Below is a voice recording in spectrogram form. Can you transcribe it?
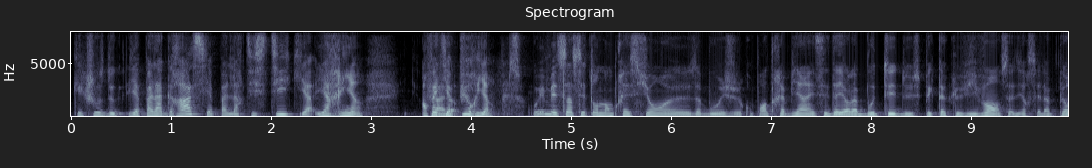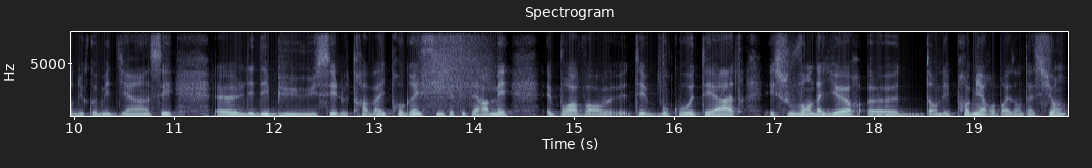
quelque chose de il n'y a pas la grâce, il n'y a pas de l'artistique, il y a, il y a rien. En fait, il n'y a plus rien. Oui, mais ça, c'est ton impression, euh, Zabou, et je comprends très bien. Et c'est d'ailleurs la beauté du spectacle vivant, c'est-à-dire c'est la peur du comédien, c'est euh, les débuts, c'est le travail progressif, etc. Mais euh, pour avoir été beaucoup au théâtre, et souvent d'ailleurs euh, dans les premières représentations,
